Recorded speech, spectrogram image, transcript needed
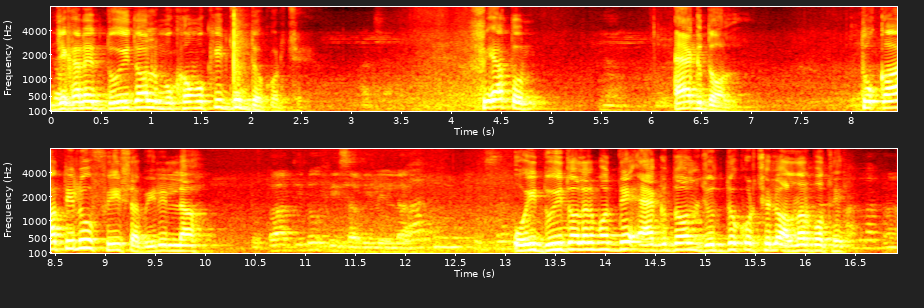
যেখানে দুই দল মুখোমুখি যুদ্ধ করছে। আচ্ছা। ফিয়াতুন এক দল। তুকাতিলু ফি সাবিলিল্লাহ। ওই দুই দলের মধ্যে এক দল যুদ্ধ করছিল আল্লাহর পথে। হ্যাঁ।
